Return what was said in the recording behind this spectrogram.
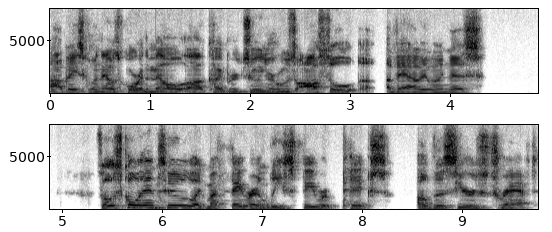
Uh, basically, and that was according to Mel uh, Kiper Jr., who's also uh, evaluating this. So let's go into like my favorite and least favorite picks of this year's draft.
